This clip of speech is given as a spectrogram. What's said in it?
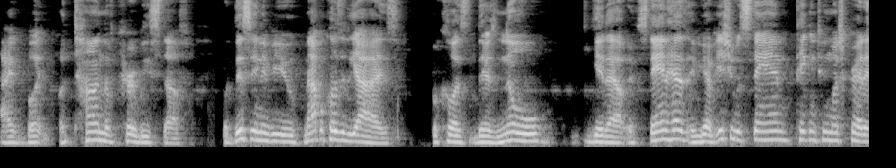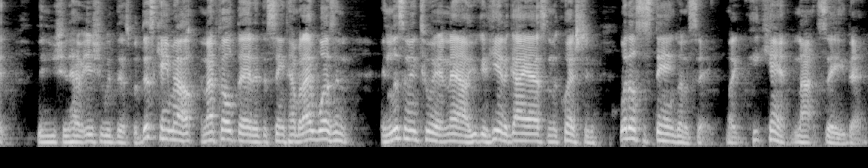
I bought a ton of Kirby stuff. But this interview, not because of the eyes, because there's no get out. If Stan has, if you have issue with Stan taking too much credit, then you should have issue with this. But this came out, and I felt that at the same time. But I wasn't. In listening to it now, you could hear the guy asking the question, "What else is Stan going to say?" Like he can't not say that.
